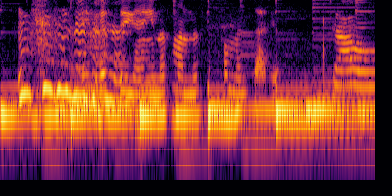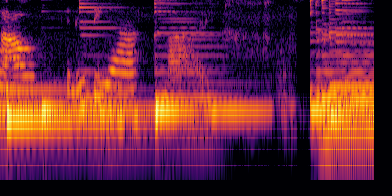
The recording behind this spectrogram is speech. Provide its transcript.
Investiguen y nos manden sus comentarios. Chao. Chao. Feliz día. Bye.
